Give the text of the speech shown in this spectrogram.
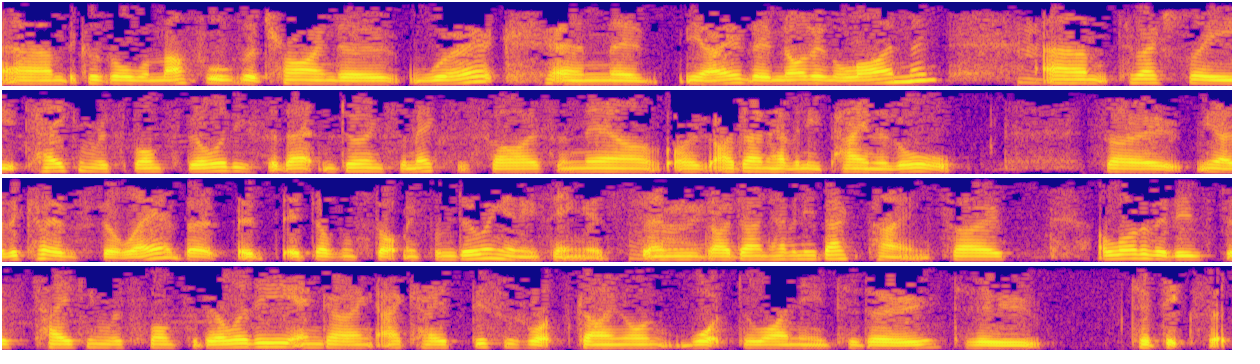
um, because all the muscles are trying to work and they're you know they're not in alignment. Hmm. Um, to actually taking responsibility for that and doing some exercise, and now I, I don't have any pain at all. So, you know, the curve's still there, but it, it doesn't stop me from doing anything. It's, right. and I don't have any back pain. So, a lot of it is just taking responsibility and going, okay, this is what's going on. What do I need to do to to fix it?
